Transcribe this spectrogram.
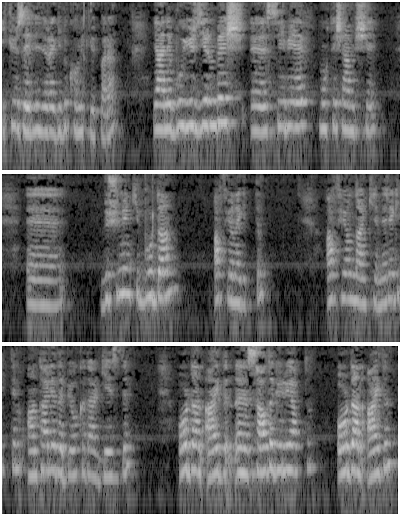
250 lira gibi komik bir para. Yani bu 125 e, CBF muhteşem bir şey. Düşünün ki buradan Afyon'a gittim. Afyon'dan Kemer'e gittim. Antalya'da bir o kadar gezdim. Oradan Aydın, e, Salda Gölü yaptım. Oradan Aydın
